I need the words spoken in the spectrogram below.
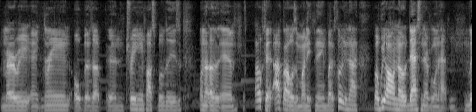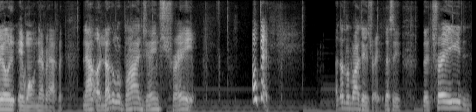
Murray, and Green opens up intriguing possibilities on the other end. Okay, I thought it was a money thing, but clearly not. But we all know that's never going to happen. Literally, it won't never happen. Now, another LeBron James trade. Okay. Another LeBron James trade. Let's see. The trade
